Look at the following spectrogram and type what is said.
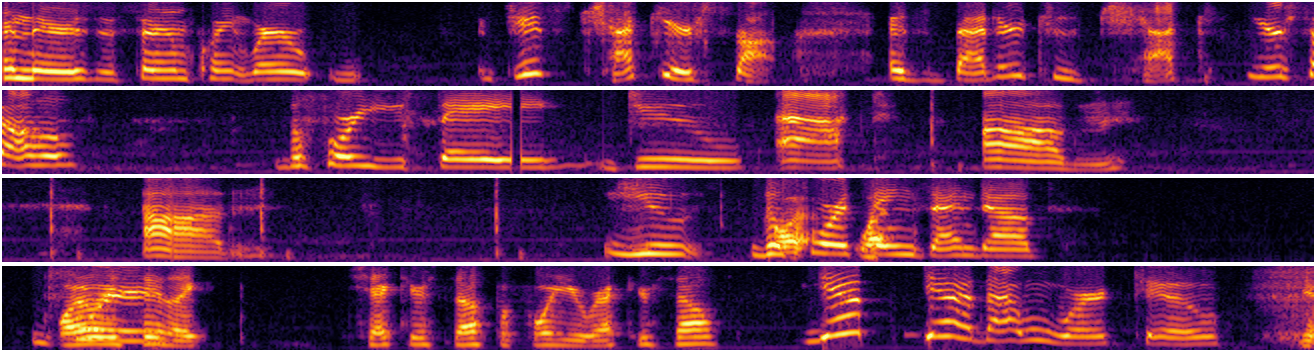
And there's a certain point where just check yourself. It's better to check yourself before you say, do, act. Um, um, you before what- things end up. Why do we say like check yourself before you wreck yourself? Yep, yeah, that will work too. Yeah.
